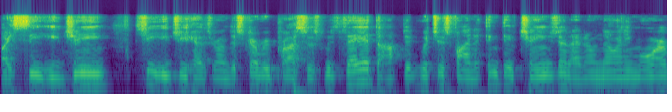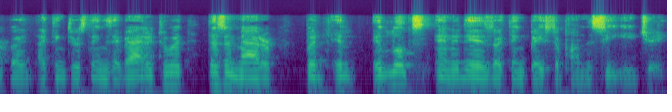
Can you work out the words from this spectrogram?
by CEG. CEG has their own discovery process, which they adopted, which is fine. I think they've changed it. I don't know anymore, but I think there's things they've added to it. Doesn't matter, but it, it looks and it is, I think, based upon the CEG.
